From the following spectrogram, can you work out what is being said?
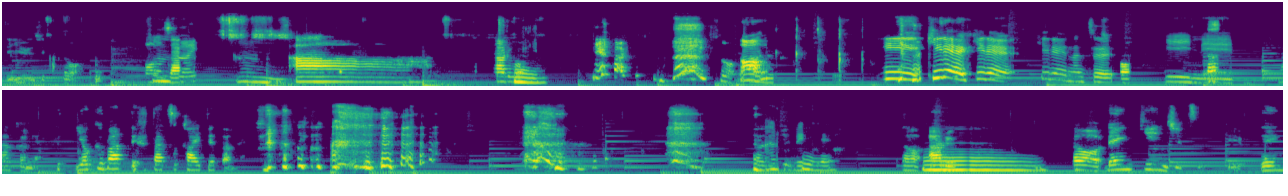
っていう字と存在存在。うん。ああ。あるわけ。うん。そうあいい綺麗綺麗綺麗な図。いいね。なんかね、ふ欲張って二つ書いてたね。あるべき。ね。そうあるうんと錬金術っていう錬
